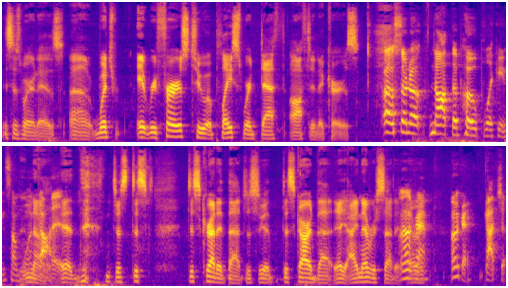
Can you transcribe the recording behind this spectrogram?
this is where it is, uh, which it refers to a place where death often occurs. Oh, so no, not the Pope licking someone. no, Got it. just dis- discredit that. Just uh, discard that. I, I never said it. Okay. alright? Okay. Gotcha.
